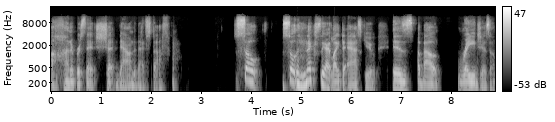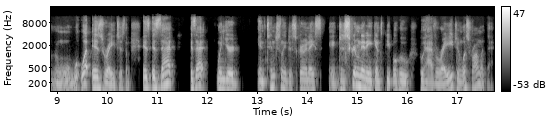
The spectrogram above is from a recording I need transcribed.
hundred percent shut down to that stuff. So so the next thing I'd like to ask you is about rageism. What is rageism? Is is that is that when you're intentionally discriminate, discriminating against people who who have rage and what's wrong with that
